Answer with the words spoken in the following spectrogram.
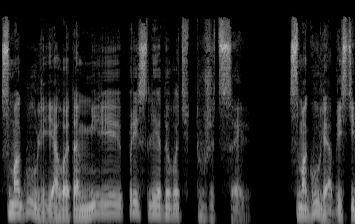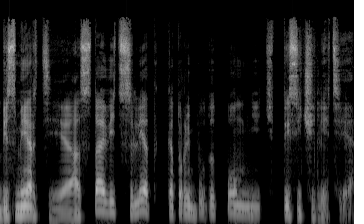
смогу ли я в этом мире преследовать ту же цель. Смогу ли обрести бессмертие, оставить след, который будут помнить тысячелетия?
